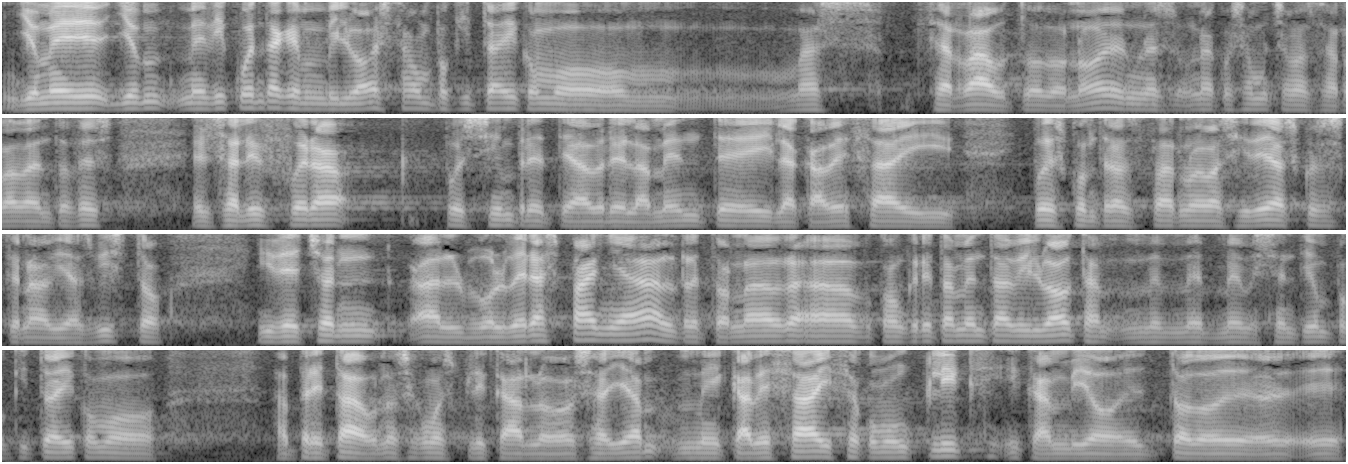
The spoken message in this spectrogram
yo me, yo me di cuenta que en Bilbao estaba un poquito ahí como más cerrado todo, ¿no? Es una cosa mucho más cerrada. Entonces, el salir fuera pues siempre te abre la mente y la cabeza y puedes contrastar nuevas ideas, cosas que no habías visto. Y de hecho, al volver a España, al retornar concretamente a Bilbao, me, sentí un poquito ahí como apretado, no sé cómo explicarlo. O sea, ya mi cabeza hizo como un clic y cambió todo. Eh, eh,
